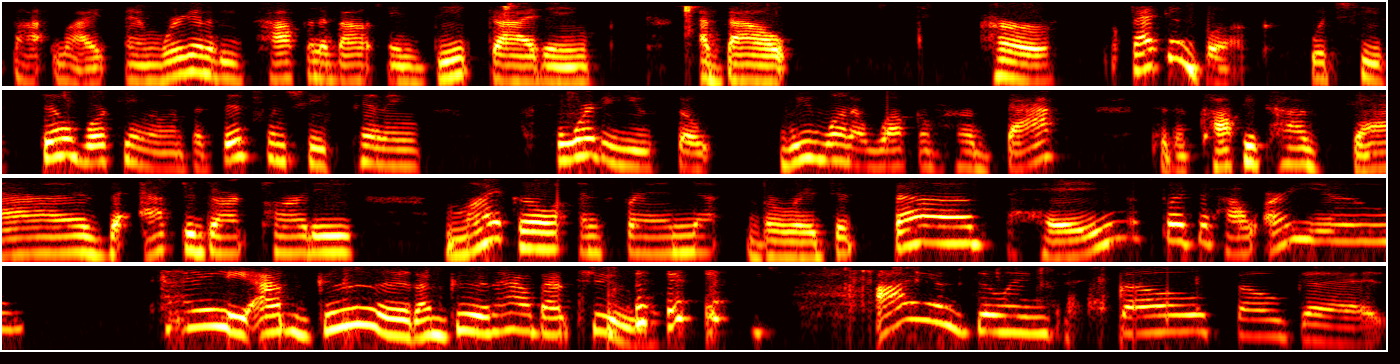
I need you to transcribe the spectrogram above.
Spotlight, and we're going to be talking about and deep diving about her second book, which she's still working on, but this one she's penning for the youth. So we want to welcome her back to the Coffee Talk Jazz the After Dark Party. My girl and friend, Bridgette Stubbs. Hey, Miss Bridgette, how are you? Hey, I'm good. I'm good. How about you? I am doing so, so good.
